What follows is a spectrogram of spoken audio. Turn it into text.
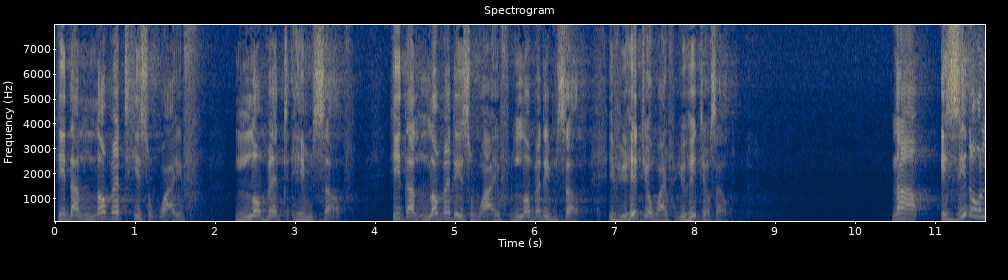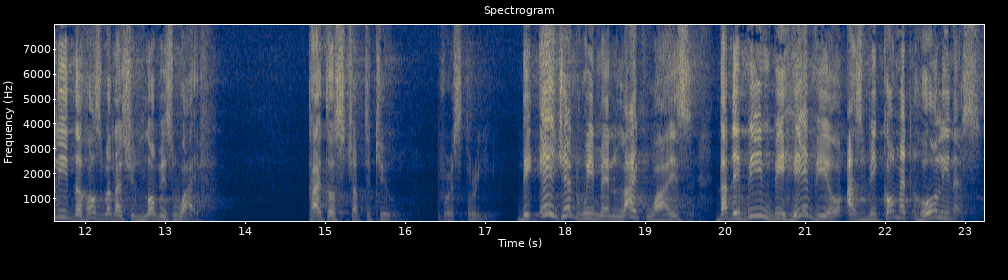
He that loveth his wife loveth himself. He that loveth his wife loveth himself. If you hate your wife, you hate yourself. Now, is it only the husband that should love his wife? Titus chapter 2, verse 3. The aged women likewise, that they be in behavior as becometh holiness,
